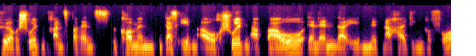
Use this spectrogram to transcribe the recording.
höhere Schuldentransparenz bekommen, dass eben auch Schuldenabbau der Länder eben mit nachhaltigen Reformen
